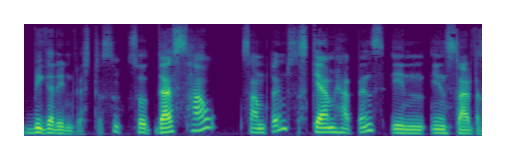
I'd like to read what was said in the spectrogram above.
bigger investors so that's how sometimes scam happens in in startup.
